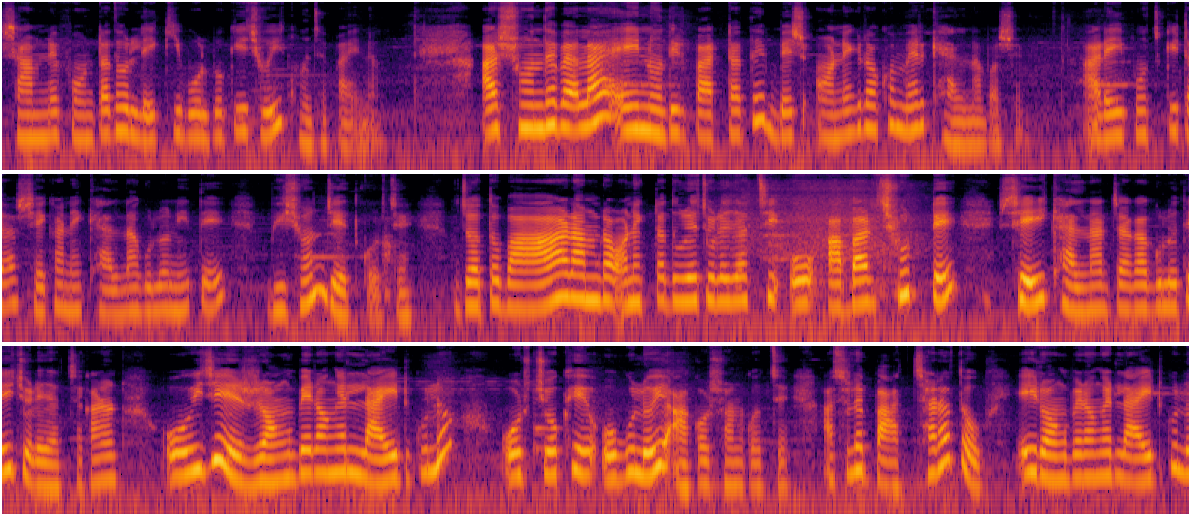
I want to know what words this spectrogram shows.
সামনে ফোনটা ধরলে কি বলব কিছুই খুঁজে পাই না। আর সন্ধেবেলা এই নদীর পাড়টাতে বেশ অনেক রকমের খেলনা বসে। আর এই পুঁচকিটা সেখানে খেলনাগুলো নিতে ভীষণ জেদ করছে। যতবার আমরা অনেকটা দূরে চলে যাচ্ছি, ও আবার ছুটতে সেই খেলনার জায়গাগুলোতেই চলে যাচ্ছে। কারণ ওই যে রং বেরঙের লাইটগুলো, ওর চোখে ওগুলোই আকর্ষণ করছে। আসলে বাচ্চারা তো এই রং বেরঙের লাইটগুলো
